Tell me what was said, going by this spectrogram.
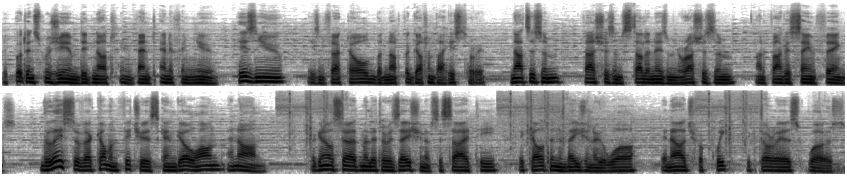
the Putin's regime did not invent anything new. His new is in fact old but not forgotten by history. Nazism, fascism, Stalinism and Russism are in fact the same things. The list of their common features can go on and on. We can also add militarization of society, a cult and invasionary war, an urge for quick, victorious wars.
